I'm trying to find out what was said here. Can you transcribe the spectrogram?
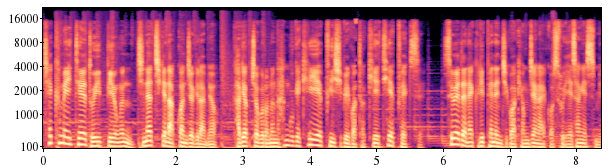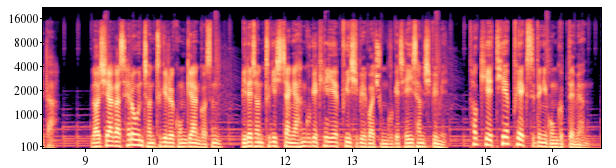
체크메이트의 도입 비용은 지나치게 낙관적이라며 가격적으로는 한국의 KF-21과 터키의 TFX, 스웨덴의 그리펜엔지과 경쟁할 것으로 예상했습니다. 러시아가 새로운 전투기를 공개한 것은 미래 전투기 시장에 한국의 KF-21과 중국의 J-31 및 터키의 TFX 등이 공급되면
